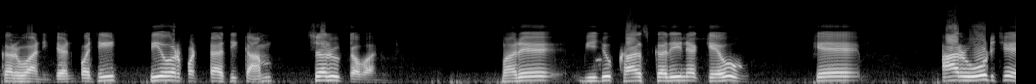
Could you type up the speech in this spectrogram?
કરવાની છે. અને પછી પ્યોર પટ્ટાથી કામ શરૂ થવાનું છે. મારે બીજું ખાસ કરીને કહેવું કે આ રોડ છે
